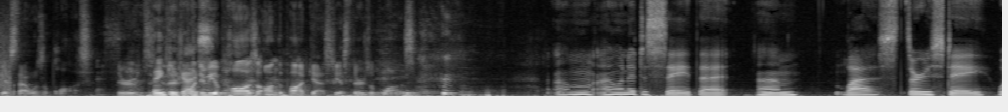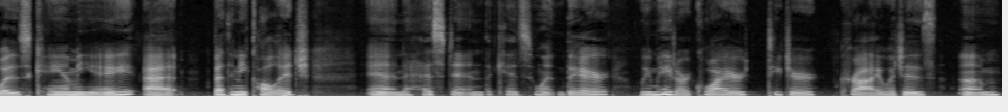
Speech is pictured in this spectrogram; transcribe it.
Yes, that was applause. There, Thank you, there's going to guys. be applause on the podcast. Yes, there's applause. Um, I wanted to say that um, last Thursday was KMEA at Bethany College, and Hesston. The kids went there. We made our choir teacher cry, which is um,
